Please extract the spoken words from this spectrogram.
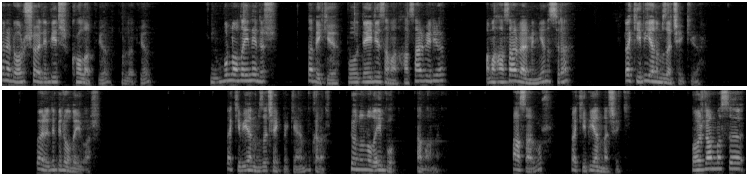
Öne doğru şöyle bir kol atıyor, fırlatıyor. Şimdi bunun olayı nedir? Tabii ki bu değdiği zaman hasar veriyor. Ama hasar vermenin yanı sıra rakibi yanımıza çekiyor. Böyle de bir olayı var. Rakibi yanımıza çekmek yani bu kadar. Q'nun olayı bu tamamen. Hasar vur, rakibi yanına çek. Dojlanması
